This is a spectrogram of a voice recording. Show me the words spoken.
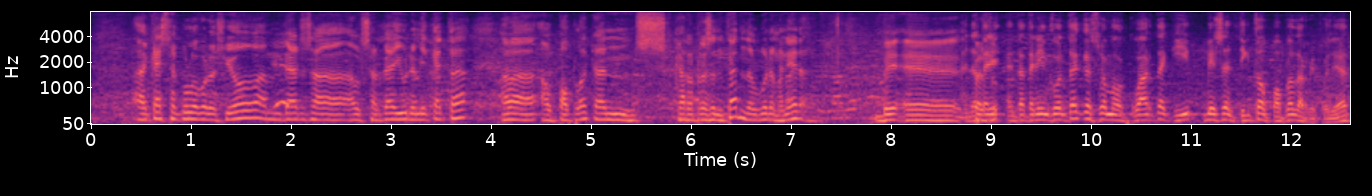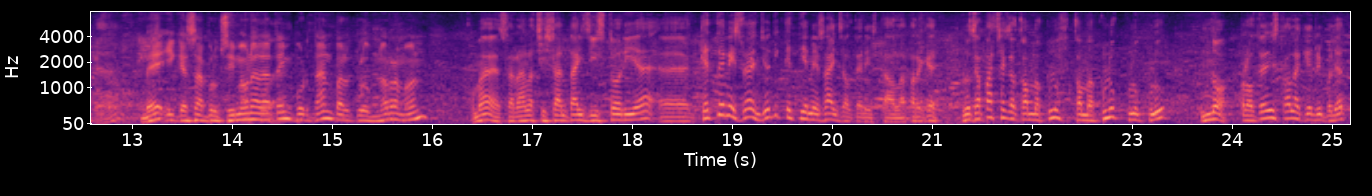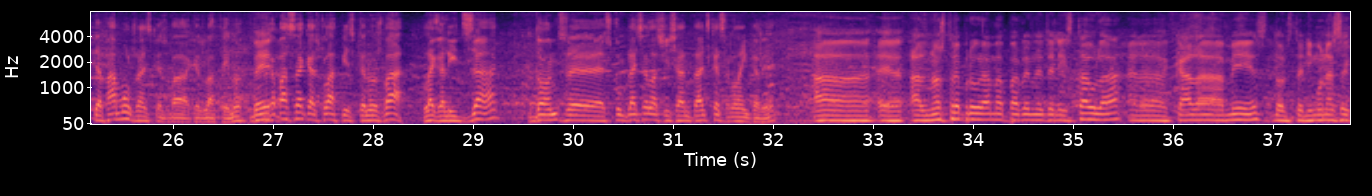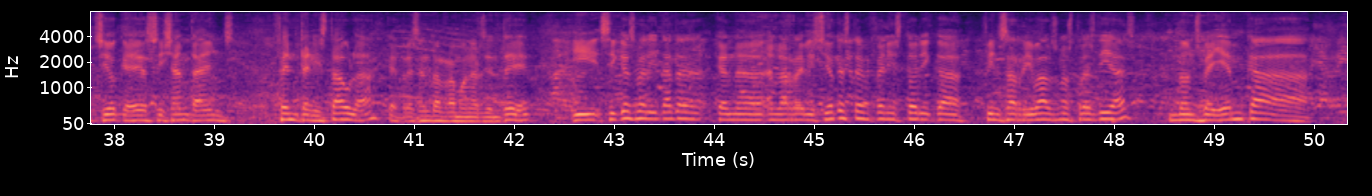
aquesta col·laboració envers el servei una miqueta al poble que, ens, que representem d'alguna manera. Bé, eh, hem, de tenir, hem de tenir en compte que som el quart equip més antic del poble de Ripollet. Eh? Bé, i que s'aproxima una data important pel club, no, Ramon? Home, seran els 60 anys d'història. Eh, què té més anys? Jo dic que té més anys el tenis taula, perquè el que passa que com a club, com a club, club, club, no, però el tenis taula aquí a Ripollet ja fa molts anys que es va, que es va fer, no? Bé. El que passa que, esclar, fins que no es va legalitzar, doncs eh, es compleixen els 60 anys que serà l'any que ve. Uh, eh, al nostre programa Parlem de tenis taula, uh, cada mes doncs, tenim una secció que és 60 anys fent tenis taula, que presenta el Ramon Argenter, i sí que és veritat que en, en la revisió que estem fent històrica fins a arribar als nostres dies, doncs veiem que,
